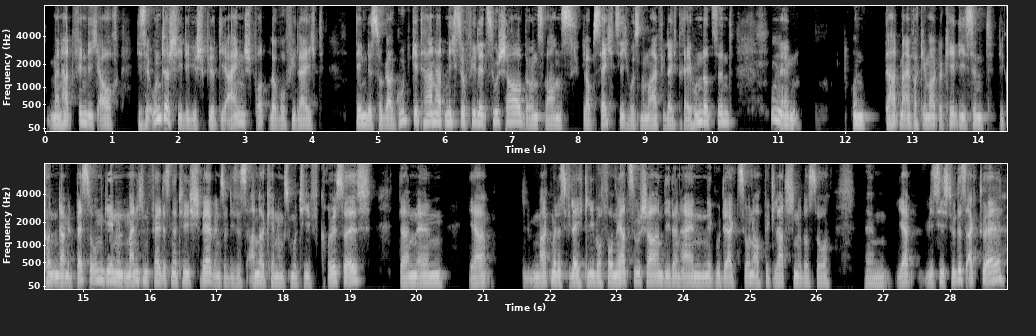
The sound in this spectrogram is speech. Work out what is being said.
man hat, finde ich, auch diese Unterschiede gespürt. Die einen Sportler, wo vielleicht denen das sogar gut getan hat, nicht so viele Zuschauer. Bei uns waren es, glaube 60, wo es normal vielleicht 300 sind. Mhm. Ähm, und da hat man einfach gemerkt, okay, die sind, die konnten damit besser umgehen und manchen fällt es natürlich schwer, wenn so dieses Anerkennungsmotiv größer ist, dann ähm, ja mag man das vielleicht lieber vor mehr Zuschauern, die dann einen eine gute Aktion auch beklatschen oder so. Ähm, ja, wie siehst du das aktuell?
